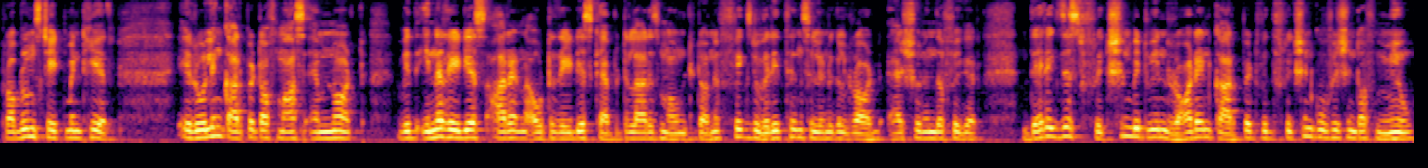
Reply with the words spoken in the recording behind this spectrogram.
problem statement here a rolling carpet of mass m naught with inner radius r and outer radius capital R is mounted on a fixed very thin cylindrical rod as shown in the figure. There exists friction between rod and carpet with friction coefficient of mu.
